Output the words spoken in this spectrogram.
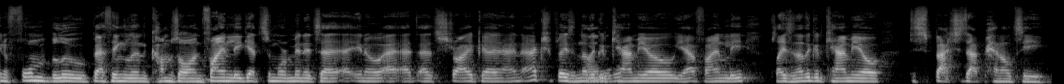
You know, former blue Beth England comes on, finally gets some more minutes at you know at, at striker and actually plays another finally. good cameo. Yeah, finally plays another good cameo, dispatches that penalty.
